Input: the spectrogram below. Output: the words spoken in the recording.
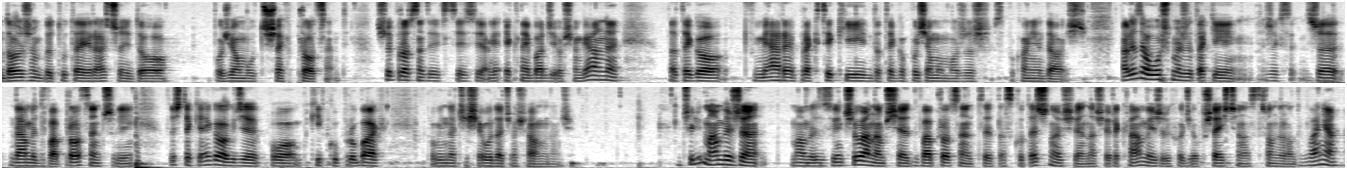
dążyłby tutaj raczej do poziomu 3%. 3% jest, jest jak, jak najbardziej osiągalny, dlatego w miarę praktyki do tego poziomu możesz spokojnie dojść. Ale załóżmy, że, taki, że, że damy 2%, czyli coś takiego, gdzie po kilku próbach powinno Ci się udać osiągnąć. Czyli mamy, że mamy, zwiększyła nam się 2% ta skuteczność naszej reklamy, jeżeli chodzi o przejście na stronę lądowania.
